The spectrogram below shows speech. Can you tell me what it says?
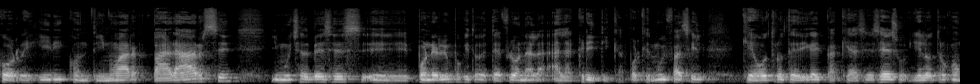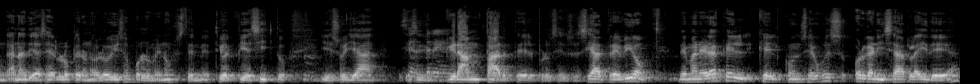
corregir y continuar, pararse y muchas veces eh, ponerle un poquito de teflón a la, a la crítica, porque es muy fácil que otro te diga, ¿y para qué haces eso? Y el otro con ganas de hacerlo, pero no lo hizo, por lo menos usted metió el piecito y eso ya es gran parte del proceso. Se atrevió. De manera que el, que el consejo es organizar la idea,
